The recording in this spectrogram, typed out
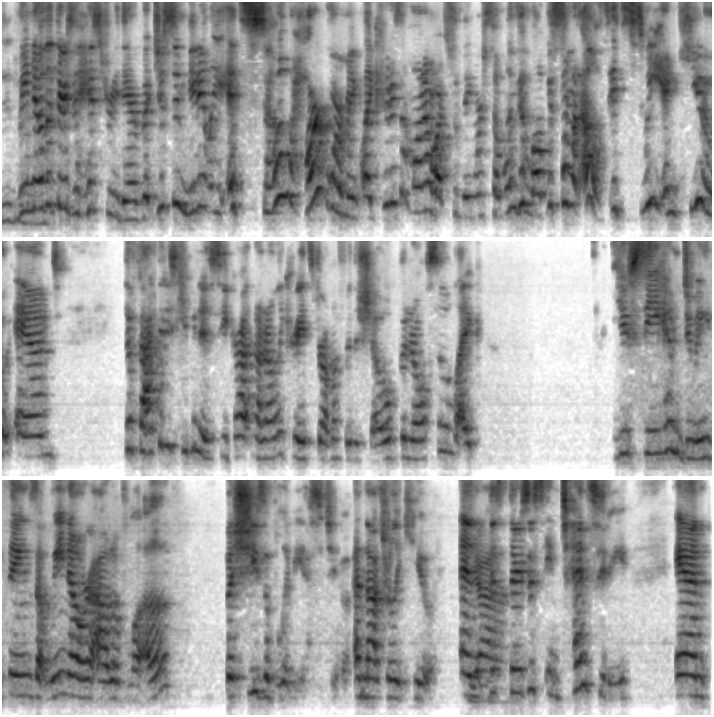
We Mm-hmm. know that there's a history there, but just immediately, it's so heartwarming. Like, who doesn't want to watch something where someone's in love with someone else? It's sweet and cute, and the fact that he's keeping it a secret not only creates drama for the show, but it also like you see him doing things that we know are out of love, but she's oblivious to, and that's really cute. And Yeah. this, there's this intensity, and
